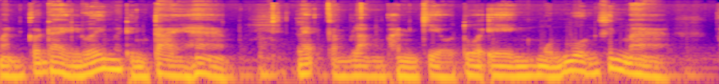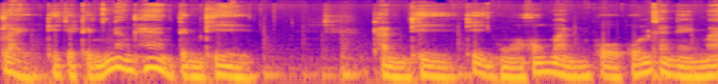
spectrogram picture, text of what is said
มันก็ได้เลื้อยมาถึงใตายห้าง และกำลังพันเกี่ยวตัวเองหมุนวนขึ้นมาใกล้ที่จะถึงนั่งห้างเต็มทีทันทีที่หัวของมันโผล่พ้นแขนงไม้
